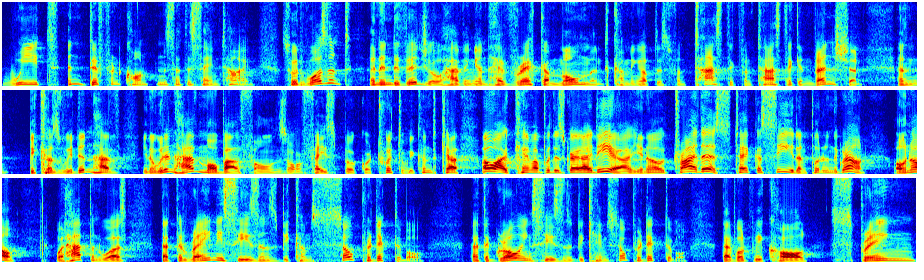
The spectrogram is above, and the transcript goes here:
wheat in different continents at the same time. So it wasn't an individual having an Heureka moment coming up this fantastic, fantastic invention. And because we didn't have, you know, we didn't have mobile phones or Facebook or Twitter. We couldn't care, oh, I came up with this great idea, you know, try this, take a seed and put it in the ground. Oh no. What happened was that the rainy seasons become so predictable, that the growing seasons became so predictable that what we call spring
